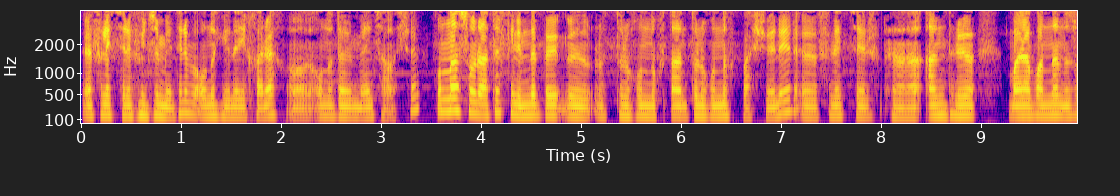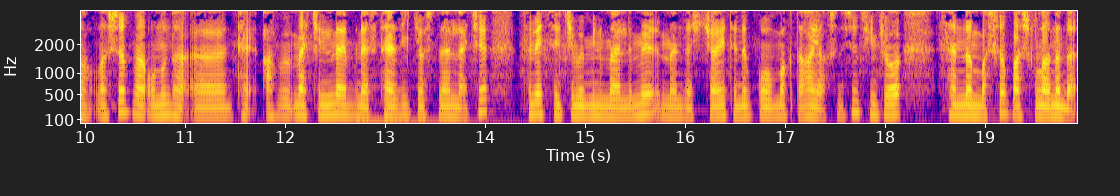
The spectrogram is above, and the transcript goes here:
e, Fletcherə hücum edir və onu yerə yıxaraq e, onu döyməyə çalışır. Bundan sonra artıq filmdə böyük e, durğunluqdan durğunluq baş verir. Fletcher Andrew barabandan uzaqlaşıb və onu da vəkillər biraz təzyiq göstərirlər ki, Fletcher kimi bir müəllimi məncə şikayət edib qovmaq daha yaxşıdır. Çünki o səndən başqa başqalarına da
